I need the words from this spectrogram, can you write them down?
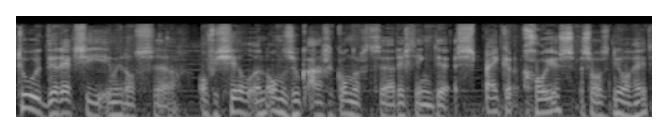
tourdirectie inmiddels officieel een onderzoek aangekondigd... Richting de spijkergooiers, zoals het nu al heet.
